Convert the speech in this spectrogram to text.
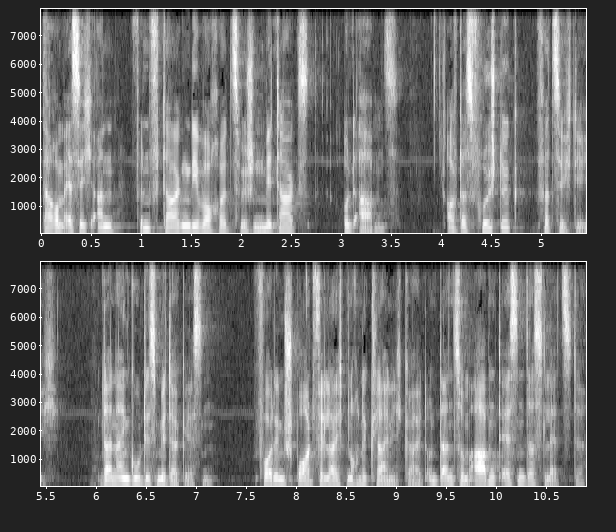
Darum esse ich an fünf Tagen die Woche zwischen mittags und abends. Auf das Frühstück verzichte ich. Dann ein gutes Mittagessen. Vor dem Sport vielleicht noch eine Kleinigkeit und dann zum Abendessen das letzte.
